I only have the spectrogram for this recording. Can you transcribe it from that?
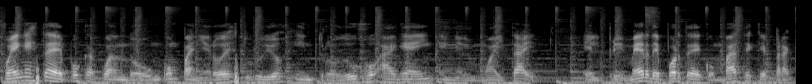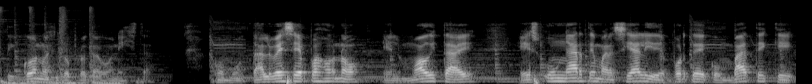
Fue en esta época cuando un compañero de estudios introdujo a Gain en el Muay Thai, el primer deporte de combate que practicó nuestro protagonista. Como tal vez sepas o no, el Muay Thai es un arte marcial y deporte de combate que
